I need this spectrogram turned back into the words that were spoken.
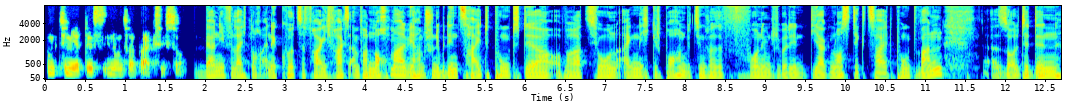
funktioniert das in unserer Praxis so. Bernie, vielleicht noch eine kurze Frage. Ich frage es einfach nochmal. Wir haben schon über den Zeitpunkt der Operation eigentlich gesprochen, beziehungsweise vornehmlich über den Diagnostikzeitpunkt. Wann äh, sollte denn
